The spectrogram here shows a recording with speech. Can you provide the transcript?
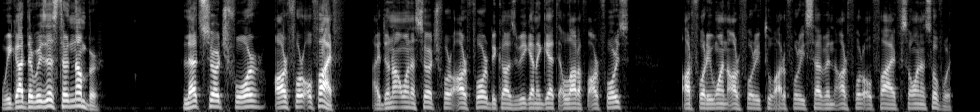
We got the resistor number. Let's search for R405. I do not want to search for R4 because we're going to get a lot of R4s. R41, R42, R47, R405, so on and so forth.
